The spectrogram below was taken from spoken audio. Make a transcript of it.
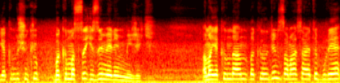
Yakında çünkü bakılması izin verilmeyecek. Ama yakından bakılınca zaman sadece buraya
